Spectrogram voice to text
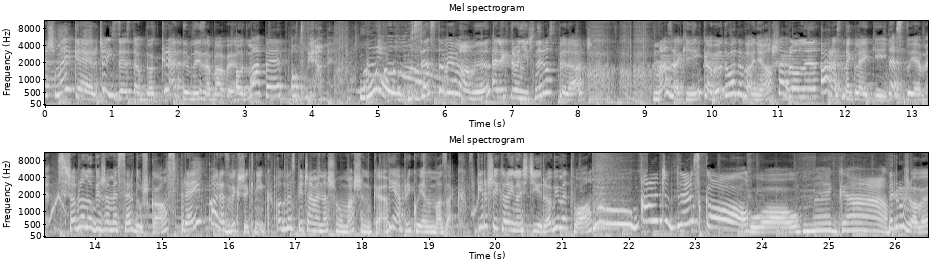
Flash Maker, czyli zestaw do kreatywnej zabawy. Od mapet otwieramy. Wow! W zestawie mamy elektroniczny rozpylacz, mazaki, kabel do ładowania, szablony oraz naklejki. Testujemy. Z szablonu bierzemy serduszko, spray oraz wykrzyknik. Odbezpieczamy naszą maszynkę i aplikujemy mazak. W pierwszej kolejności robimy tło. Mega! Różowy.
